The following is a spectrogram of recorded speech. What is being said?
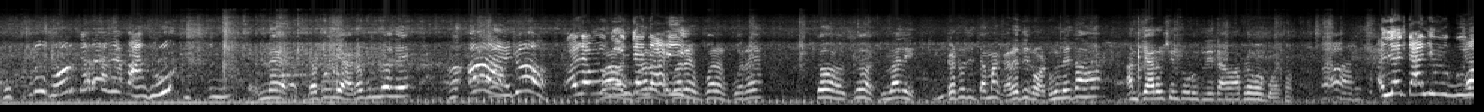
એટલું જોર કરે છે પાછું એટલે ગટુડી હારો ગુંડો છે? હા આજો અલ્યા હું બરે બરે બરે તો જો તુલાજી ગટુજી તમારા ઘરેથી રોટવું લેતા હો અને છે થોડુંક લેતા હો આપણે બોતો અલ્યા તાલી ગુંડો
